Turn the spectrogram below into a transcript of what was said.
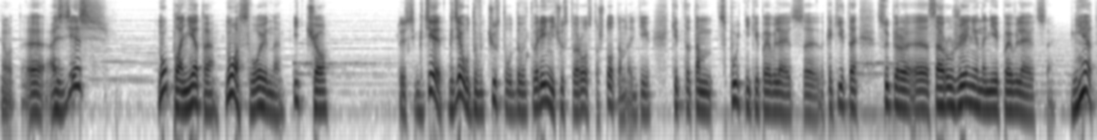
Вот. Э, а здесь, ну, планета, ну, освоена. И чё? То есть где, где удов... чувство удовлетворения, чувство роста? Что там? Какие-то там спутники появляются, какие-то супер э, сооружения на ней появляются. Нет.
